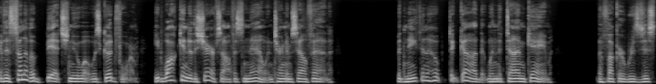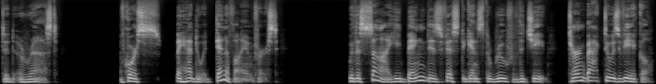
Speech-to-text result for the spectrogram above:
If the son of a bitch knew what was good for him, he'd walk into the sheriff's office now and turn himself in. But Nathan hoped to God that when the time came, the fucker resisted arrest. Of course, they had to identify him first. With a sigh, he banged his fist against the roof of the Jeep, turned back to his vehicle,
